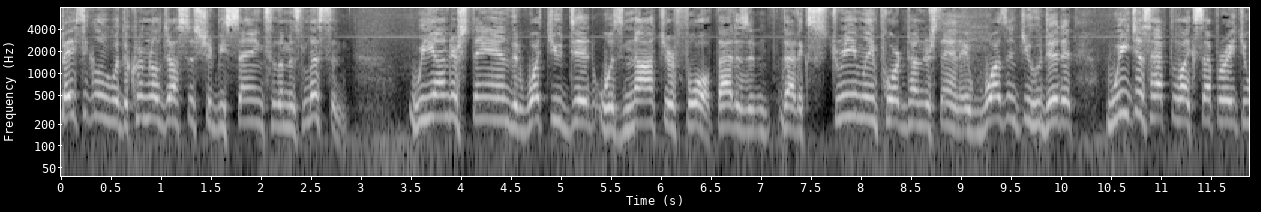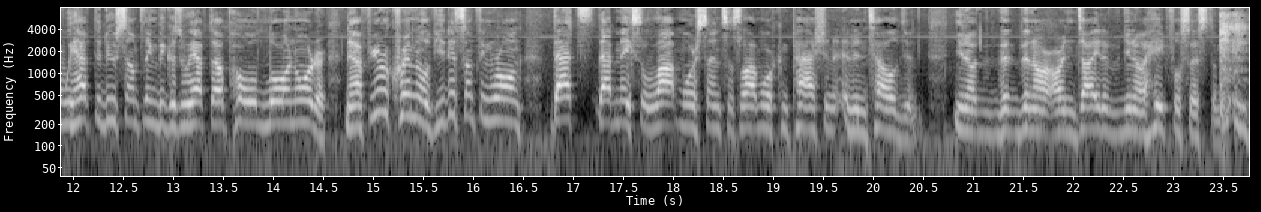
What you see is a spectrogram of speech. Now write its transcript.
basically, what the criminal justice should be saying to them is, listen. We understand that what you did was not your fault. That is that extremely important to understand. It wasn't you who did it. We just have to like separate you. We have to do something because we have to uphold law and order. Now, if you're a criminal, if you did something wrong, that's that makes a lot more sense. It's a lot more compassionate and intelligent, you know, than, than our, our indictive, you know, hateful system.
